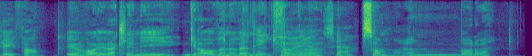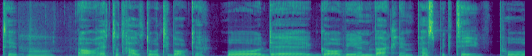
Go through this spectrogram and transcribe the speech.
fy fan. Jag var ju verkligen i graven och vände förra sommaren var det va? Typ. Ja. Ja, ett och ett halvt år tillbaka. Och det gav ju en verkligen perspektiv på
